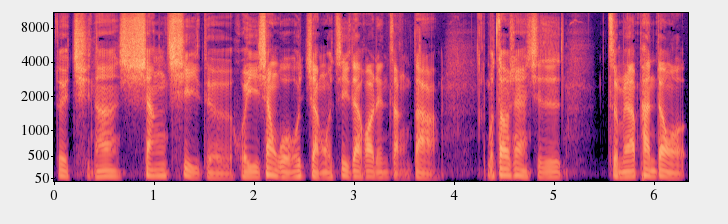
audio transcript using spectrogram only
对其他香气的回忆？像我，我讲我自己在花莲长大，我到现在其实。怎么样判断我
